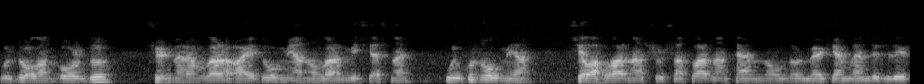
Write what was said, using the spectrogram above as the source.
burada olan ordu sülh məramlara aid olmayan, onların missiyasına uyğun olmayan silahlarla, sursatlarla təmin olunur, möhkəmləndirilir.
